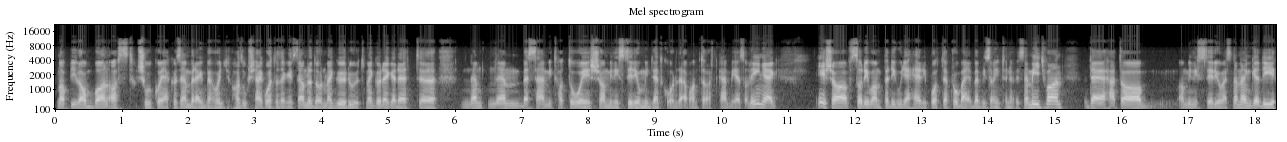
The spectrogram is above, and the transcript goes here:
napi labban azt súlykolják az emberekbe, hogy hazugság volt az egész Dumbledore megőrült, megöregedett, nem, nem beszámítható, és a minisztérium mindent kordában tart, kb. ez a lényeg. És a sztoriban pedig ugye Harry Potter próbálja bebizonyítani, hogy ez nem így van, de hát a, a minisztérium ezt nem engedi,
